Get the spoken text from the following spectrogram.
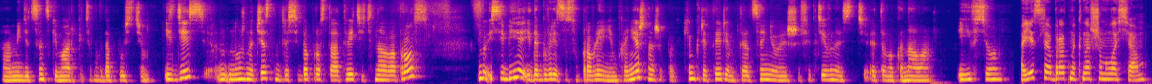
а, медицинский маркетинг, допустим. И здесь нужно честно для себя просто ответить на вопрос, ну и себе, и договориться с управлением, конечно же, по каким критериям ты оцениваешь эффективность этого канала. И все. А если обратно к нашим лосям,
